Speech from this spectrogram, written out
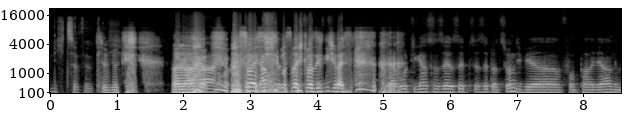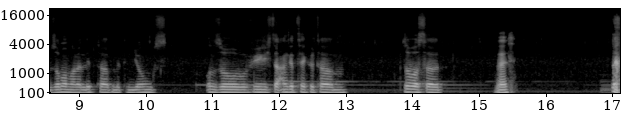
Nicht so wirklich. So wirklich. Warte Ja, mal, was weiß ich, was weiß ich, was ich nicht weiß. Ja gut, die ganzen Situationen, die wir vor ein paar Jahren im Sommer mal erlebt haben mit den Jungs und so, wie die dich da angetackelt haben. Sowas halt. Was?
